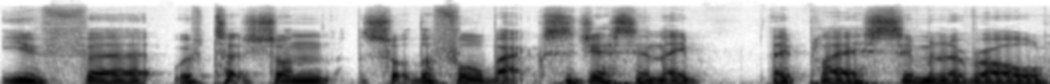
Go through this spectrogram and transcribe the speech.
you've uh, we've touched on sort of the fullback, suggesting they they play a similar role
